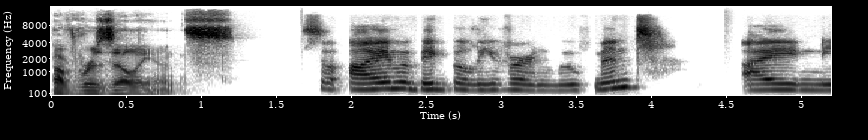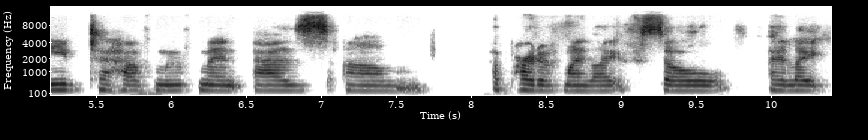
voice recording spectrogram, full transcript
of resilience? So i am a big believer in movement i need to have movement as um, a part of my life so i like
